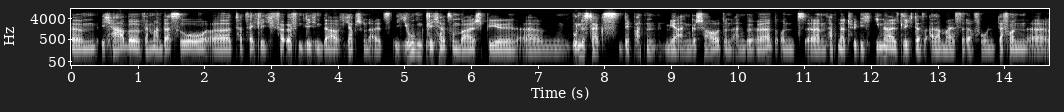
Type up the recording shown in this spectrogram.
Ähm, ich habe, wenn man das so äh, tatsächlich veröffentlichen darf, ich habe schon als Jugendlicher zum Beispiel ähm, Bundestagsdebatten mir angeschaut und angehört und ähm, habe natürlich inhaltlich das allermeiste davon, davon äh,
